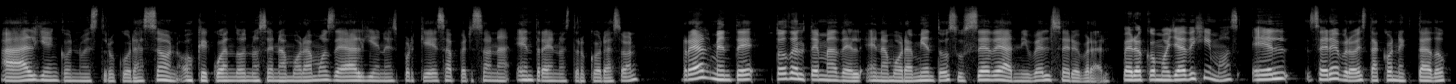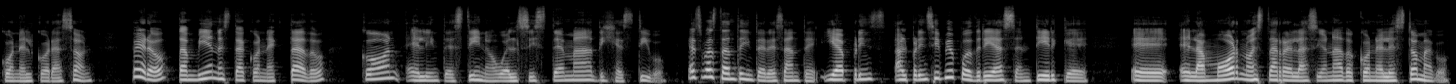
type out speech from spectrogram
a alguien con nuestro corazón o que cuando nos enamoramos de alguien es porque esa persona entra en nuestro corazón, realmente todo el tema del enamoramiento sucede a nivel cerebral. Pero como ya dijimos, el cerebro está conectado con el corazón, pero también está conectado con el intestino o el sistema digestivo. Es bastante interesante y al principio podrías sentir que eh, el amor no está relacionado con el estómago,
